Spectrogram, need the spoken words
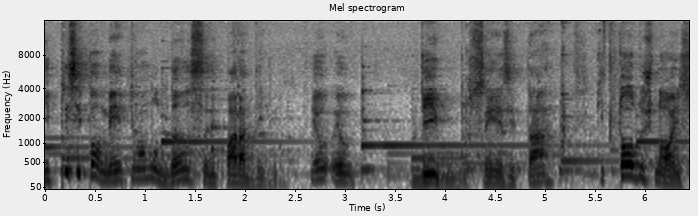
e principalmente uma mudança de paradigma. Eu, eu digo sem hesitar que todos nós,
